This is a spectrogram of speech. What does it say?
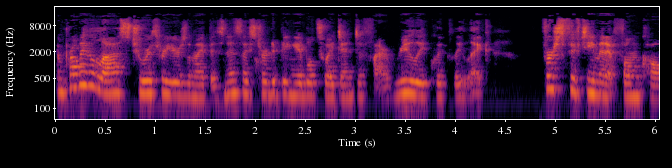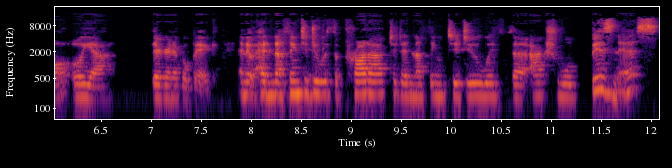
And probably the last two or three years of my business, I started being able to identify really quickly like, first 15 minute phone call, oh yeah, they're going to go big. And it had nothing to do with the product, it had nothing to do with the actual business.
